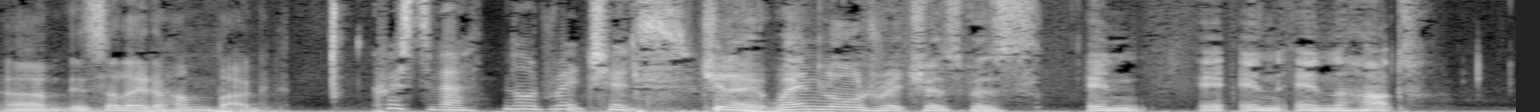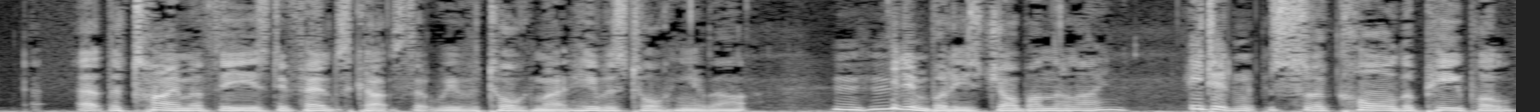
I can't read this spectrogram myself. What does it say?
Um, it's a load of humbug. Christopher, Lord Richards. Do you know when Lord Richards was in in in the hut at the time of these defence cuts that we were talking about? He was talking about. Mhm. He didn't put his job on the line. He didn't sort of call the people,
